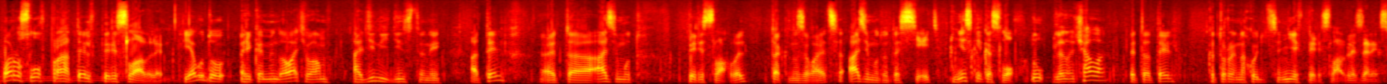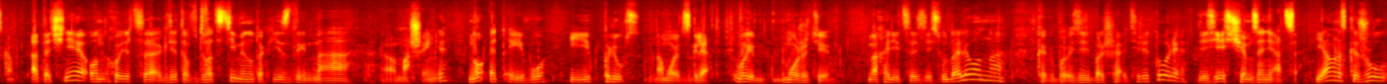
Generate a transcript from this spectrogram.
Пару слов про отель в Переславле. Я буду рекомендовать вам один единственный отель. Это Азимут Переславль, так и называется. Азимут это сеть. Несколько слов. Ну, для начала, это отель который находится не в Переславле-Залесском. А точнее, он находится где-то в 20 минутах езды на а, машине, но это его и плюс, на мой взгляд. Вы можете находиться здесь удаленно, как бы здесь большая территория, здесь есть чем заняться. Я вам расскажу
